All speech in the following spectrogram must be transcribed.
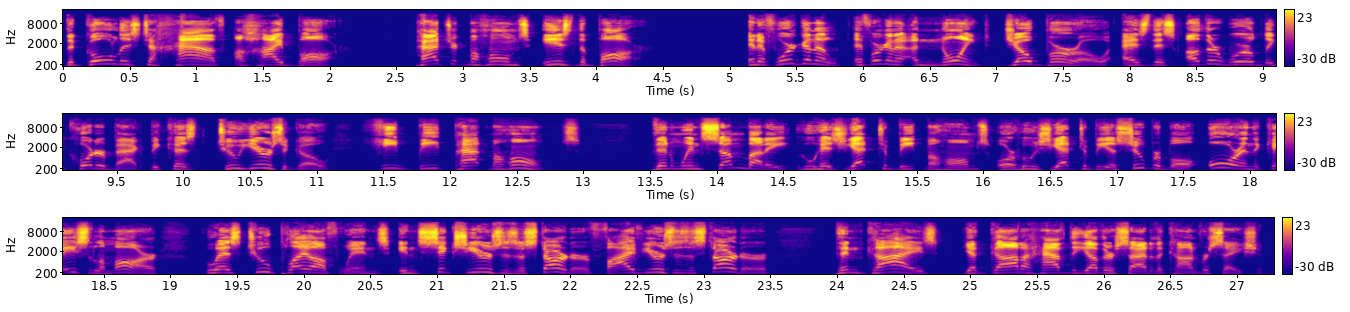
The goal is to have a high bar. Patrick Mahomes is the bar. And if we're gonna if we're gonna anoint Joe Burrow as this otherworldly quarterback because two years ago he beat Pat Mahomes, then when somebody who has yet to beat Mahomes or who's yet to be a Super Bowl, or in the case of Lamar, who has two playoff wins in six years as a starter, five years as a starter, then guys, you gotta have the other side of the conversation.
